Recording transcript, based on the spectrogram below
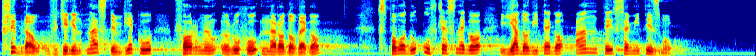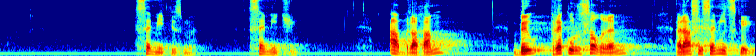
przybrał w XIX wieku formę ruchu narodowego z powodu ówczesnego jadowitego antysemityzmu. Semityzm, semici. Abraham był prekursorem rasy semickiej,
